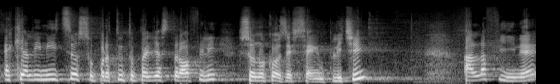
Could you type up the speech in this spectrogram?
è che all'inizio soprattutto per gli astrofili sono cose semplici alla fine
